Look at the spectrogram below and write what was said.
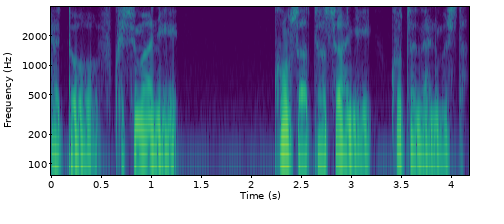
えっと、福島にコンサートツアーに行くことになりました。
